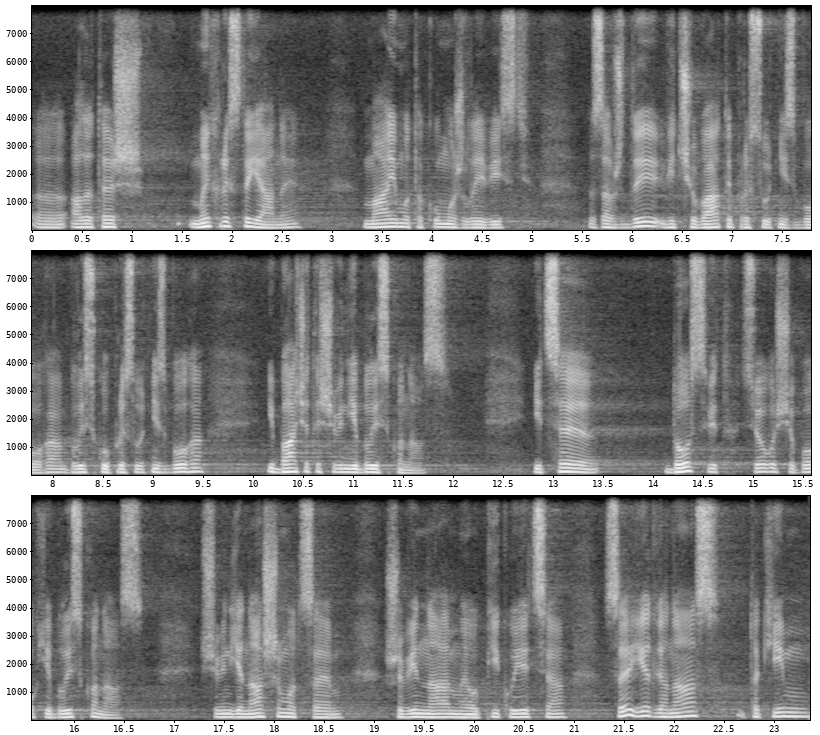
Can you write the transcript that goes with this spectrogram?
Е, Але теж ми, християни, маємо таку можливість завжди відчувати присутність Бога, близьку присутність Бога і бачити, що Він є близько нас. І це досвід цього, що Бог є близько нас, що Він є нашим Отцем, що Він нами опікується. Це є для нас таким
